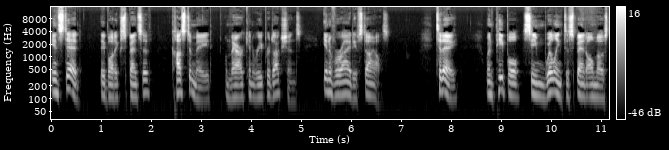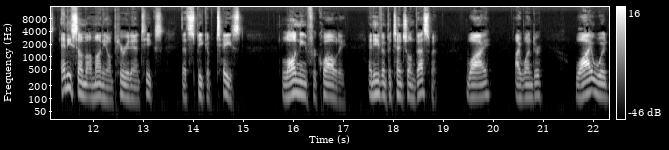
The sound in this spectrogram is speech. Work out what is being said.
Instead, they bought expensive, custom made American reproductions in a variety of styles. Today, when people seem willing to spend almost any sum of money on period antiques that speak of taste, longing for quality, and even potential investment, why, I wonder, why would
